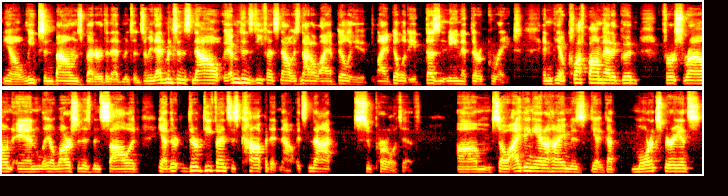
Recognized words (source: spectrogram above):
you know leaps and bounds better than Edmonton's. I mean Edmonton's now Edmonton's defense now is not a liability. Liability it doesn't mean that they're great. And you know Klefbom had a good first round, and you know Larsson has been solid. Yeah, their their defense is competent now. It's not superlative. Um, so I think Anaheim is yeah, got more experience.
